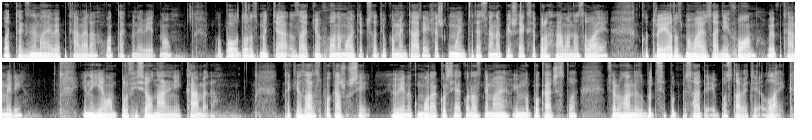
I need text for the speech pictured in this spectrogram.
От так знімає веб-камера, от так мене видно. По поводу розмиття заднього фона можете писати в коментарях. Аж кому інтересно, я напишу, як ця програма називає, котру я розмиваю задній фон в веб-камері. І не є вам професіональні камери. Так я зараз покажу ще в якому ракурсі, як вона знімає, іменно по качеству. Саме головне, не забудьте підписати і поставити лайк.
